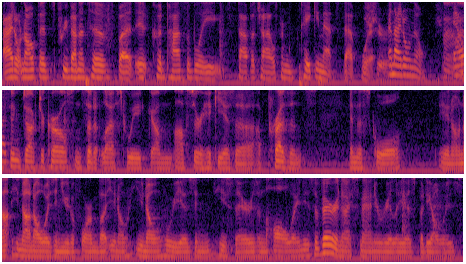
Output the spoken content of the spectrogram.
I don't know if it's preventative, but it could possibly stop a child from taking that step where, Sure. and I don't know. I I Alex? think Dr. Carlson said it last week. Um, Officer Hickey is a, a presence in the school. You know, not he not always in uniform, but you know, you know who he is, and he's there. He's in the hallway, and he's a very nice man. He really is, but he always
